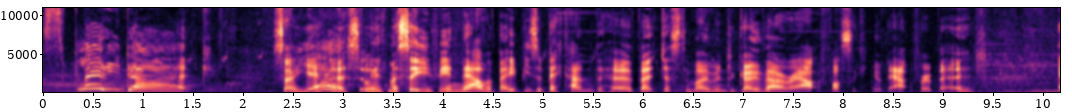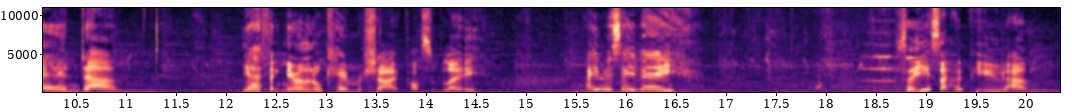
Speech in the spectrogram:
Splatty duck! So yeah, so we've Miss Evie and now the babies are back under her, but just a moment ago they were out fossicking about for a bit. And um, yeah, I think they're a little camera shy possibly. Hey Miss Evie! So yes, I hope you, um,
